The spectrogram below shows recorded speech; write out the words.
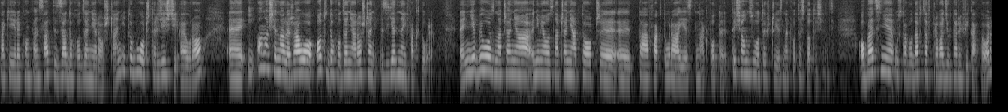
takiej rekompensaty za dochodzenie roszczeń i to było 40 euro e, i ono się należało od dochodzenia roszczeń z jednej faktury. Nie było znaczenia, nie miało znaczenia to, czy e, ta faktura jest na kwotę 1000 zł, czy jest na kwotę 100 tysięcy. Obecnie ustawodawca wprowadził taryfikator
